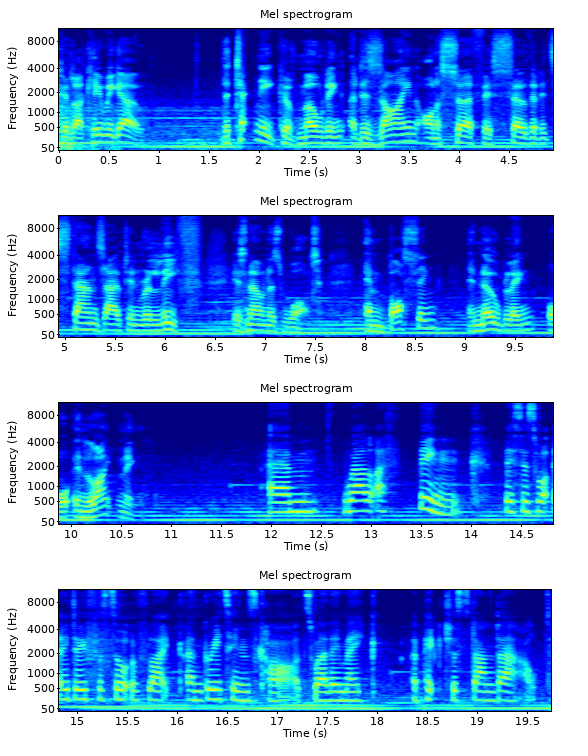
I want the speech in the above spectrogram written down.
Good luck. Here we go. The technique of moulding a design on a surface so that it stands out in relief is known as what? Embossing, ennobling, or enlightening? Um, well, I think this is what they do for sort of like um, greetings cards, where they make a picture stand out,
